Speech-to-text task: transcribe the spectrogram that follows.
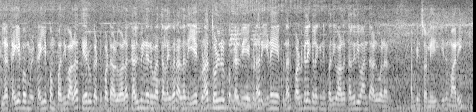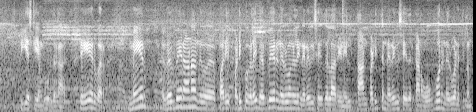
இல்லை கையொப்பம் கையொப்பம் பதிவாளர் தேர்வு கட்டுப்பாட்டு அலுவலர் கல்வி நிறுவன தலைவர் அல்லது இயக்குனர் தொழில்நுட்ப கல்வி இயக்குனர் இணை இயக்குனர் பல்கலைக்கழக பதிவாளர் தகுதி வாய்ந்த அலுவலர் அப்படின்னு சொல்லி இது மாதிரி பிஎஸ்டிஎம்க்கு கொடுத்துருக்காங்க. தேர்வர் மேற் வெவ்வேறான படி படிப்புகளை வெவ்வேறு நிறுவனங்களில் நிறைவு செய்துள்ளார் எனில் தான் படித்த நிறைவு செய்வதற்கான ஒவ்வொரு நிறுவனத்திலும்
